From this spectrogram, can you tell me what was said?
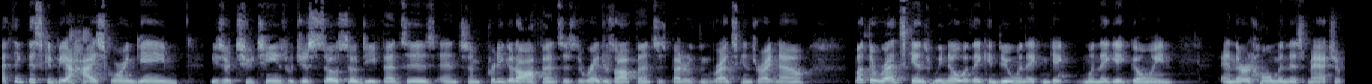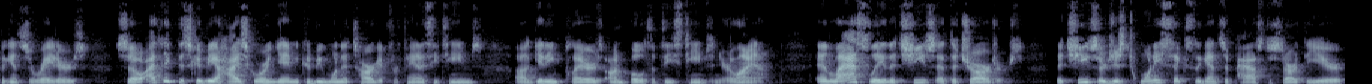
I think this could be a high scoring game. These are two teams with just so so defenses and some pretty good offenses. The Raiders offense is better than Redskins right now. But the Redskins, we know what they can do when they can get when they get going, and they're at home in this matchup against the Raiders. So I think this could be a high scoring game. It could be one to target for fantasy teams, uh, getting players on both of these teams in your lineup. And lastly, the Chiefs at the Chargers. The Chiefs are just 26th against the pass to start the year,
